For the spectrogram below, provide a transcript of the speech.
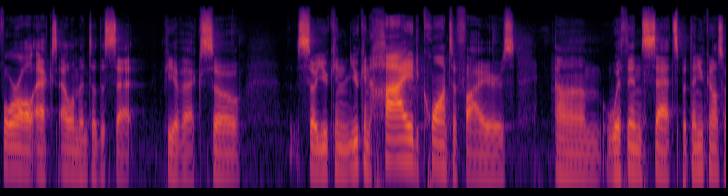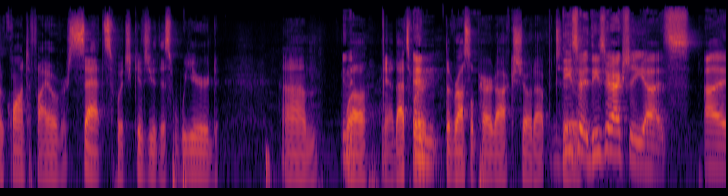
for all x element of the set p of x. So so you can you can hide quantifiers um, within sets, but then you can also quantify over sets, which gives you this weird. Um, well, yeah, that's where the Russell paradox showed up. Too. These are these are actually uh, uh,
